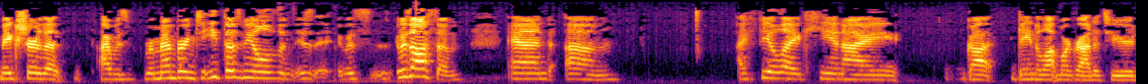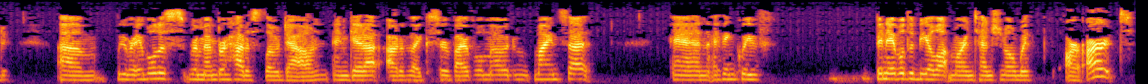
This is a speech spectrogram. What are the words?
make sure that I was remembering to eat those meals and it was, it was awesome. And, um, I feel like he and I got, gained a lot more gratitude. Um, we were able to remember how to slow down and get out, of like survival mode mindset. And I think we've been able to be a lot more intentional with our art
